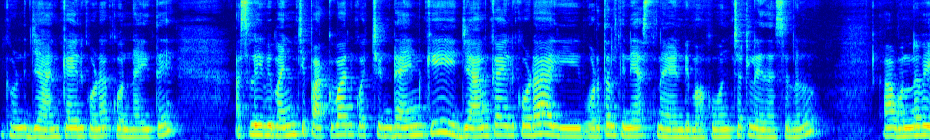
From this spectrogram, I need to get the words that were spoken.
ఇంకొన్ని జామకాయలు కూడా కొన్ని అయితే అసలు ఇవి మంచి పక్వానికి వచ్చిన టైంకి జామకాయలు కూడా ఈ ఉడతలు తినేస్తున్నాయండి మాకు ఉంచట్లేదు అసలు. ఆ ఉన్నవి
